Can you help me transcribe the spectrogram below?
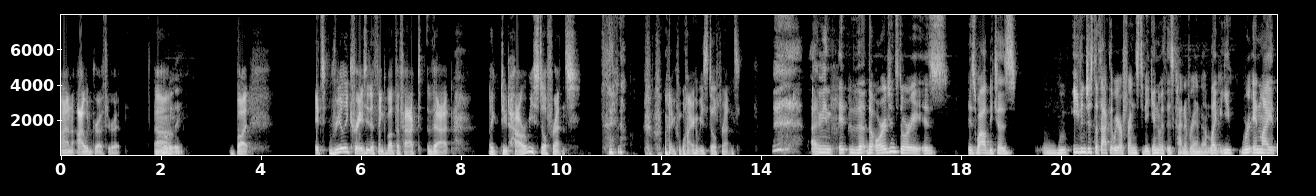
i don't know i would grow through it. Um, totally. but it's really crazy to think about the fact that like dude how are we still friends like why are we still friends I mean, it the the origin story is is wild because w- even just the fact that we are friends to begin with is kind of random. Like you were in my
